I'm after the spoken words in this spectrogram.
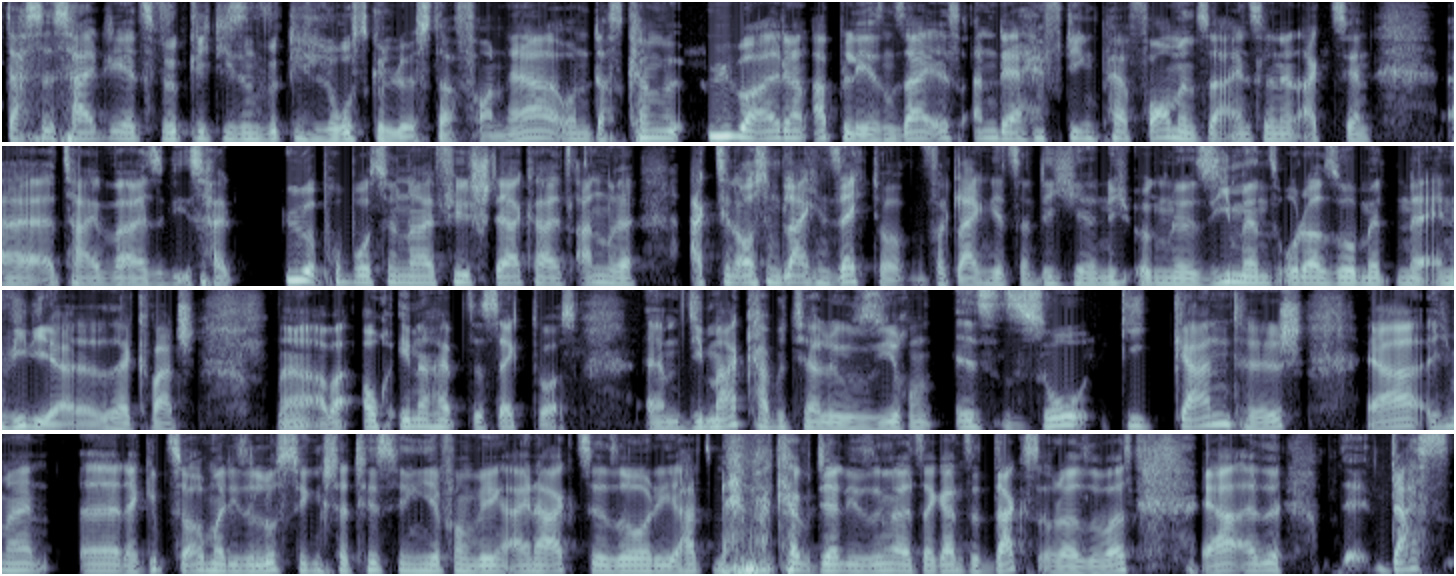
das ist halt jetzt wirklich, die sind wirklich losgelöst davon, ja. Und das können wir überall dran ablesen, sei es an der heftigen Performance der einzelnen Aktien äh, teilweise. Die ist halt überproportional viel stärker als andere Aktien aus dem gleichen Sektor. Wir vergleichen jetzt natürlich hier nicht irgendeine Siemens oder so mit einer Nvidia, das ist ja Quatsch. Ne? Aber auch innerhalb des Sektors. Ähm, die Marktkapitalisierung ist so gigantisch. Ja, ich meine, äh, da gibt es ja auch mal diese lustigen Statistiken hier von wegen einer Aktie so, die hat mehr Marktkapitalisierung als der ganze DAX oder sowas. Ja, also das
